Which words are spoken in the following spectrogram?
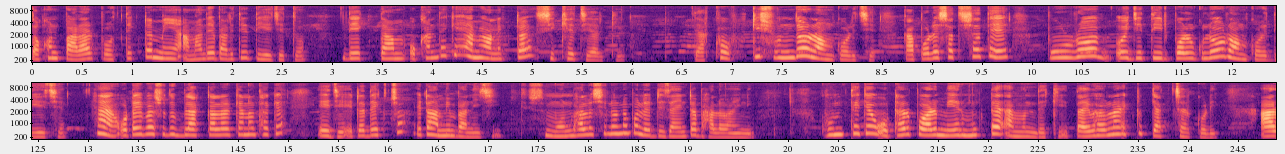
তখন পাড়ার প্রত্যেকটা মেয়ে আমাদের বাড়িতে দিয়ে যেত। দেখতাম, ওখান থেকে আমি অনেকটা শিখেছি আর কি। দেখো, কি সুন্দর রং করেছে। কাপড়ের সাথে সাথে পুরো ওই যে তিরপলগুলোও রং করে দিয়েছে। হ্যাঁ ওটাই বা শুধু ব্ল্যাক কালার কেন থাকে? এই যে, এটা দেখছ? এটা আমি বানিয়েছি। মন ভালো ছিল না বলে ডিজাইনটা ভালো হয়নি। ঘুম থেকে ওঠার পর মেয়ের মুখটা এমন দেখি, তাই ভাবলাম একটু ক্যাপচার করি। আর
